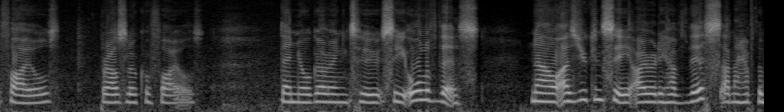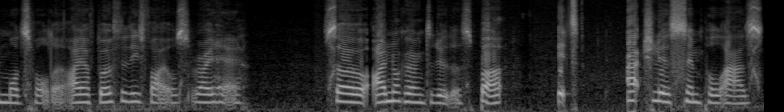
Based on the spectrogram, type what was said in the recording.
Files, Browse Local Files. Then you're going to see all of this. Now, as you can see, I already have this and I have the mods folder. I have both of these files right here. So, I'm not going to do this, but it's actually as simple as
